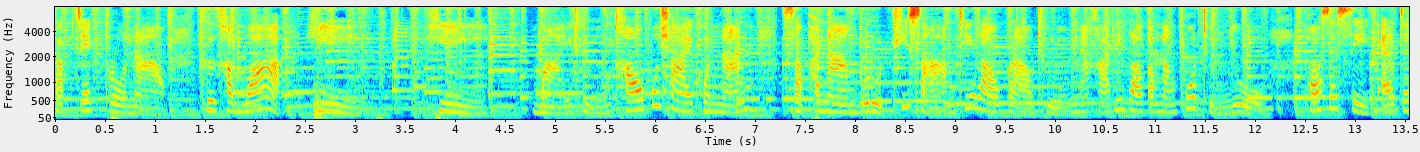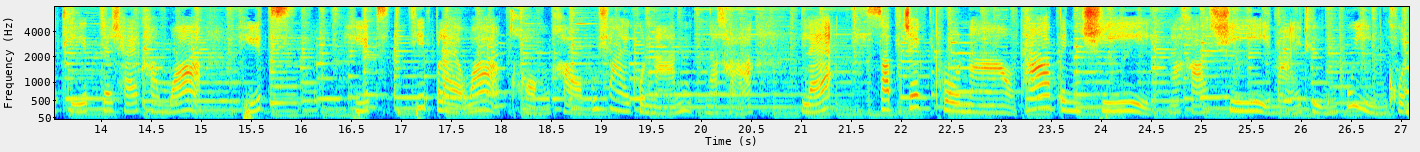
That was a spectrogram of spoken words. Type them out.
subject pronoun คือคำว่า he he หมายถึงเขาผู้ชายคนนั้นสรรพนามบุรุษที่ 3 ที่เรากล่าวถึงนะคะ ที่เรากำลังพูดถึงอยู่ possessive adjective จะใช้คำว่า his his ที่แปลว่าของเขาผู้ชายคนนั้นนะคะ และ subject pronoun ถ้าเป็น she นะคะ she หมายถึงผู้หญิงคน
